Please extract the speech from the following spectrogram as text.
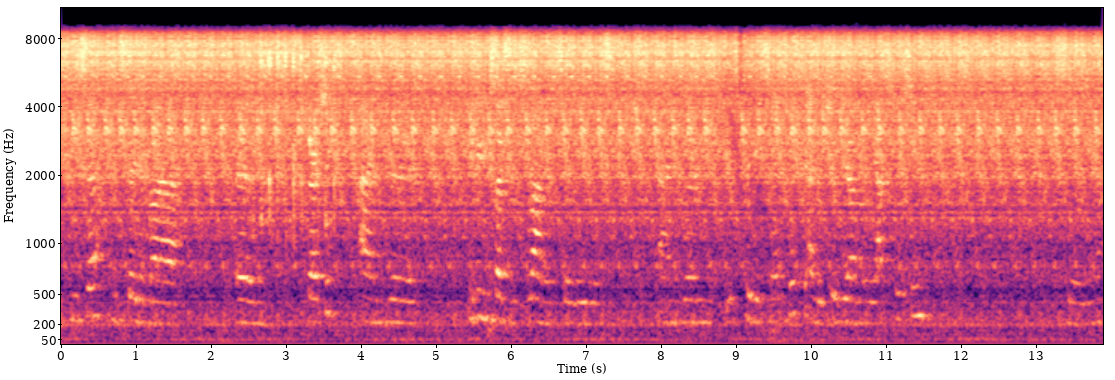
a pizza instead of uh, um, and uh, you're of salami instead of and um, it's pretty eccentric and it should be on the yeah.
